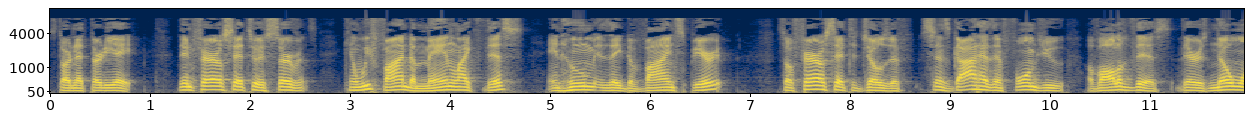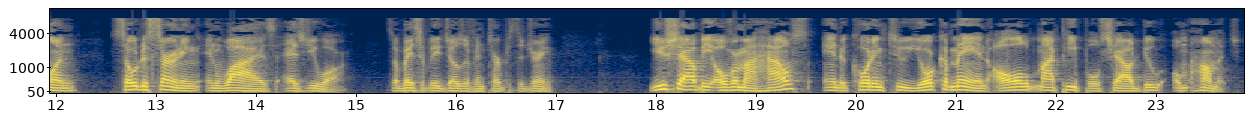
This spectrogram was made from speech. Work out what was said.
Starting at 38. Then Pharaoh said to his servants, Can we find a man like this in whom is a divine spirit? So Pharaoh said to Joseph, Since God has informed you of all of this, there is no one so discerning and wise as you are. So basically, Joseph interprets the dream. You shall be over my house, and according to your command, all my people shall do homage.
